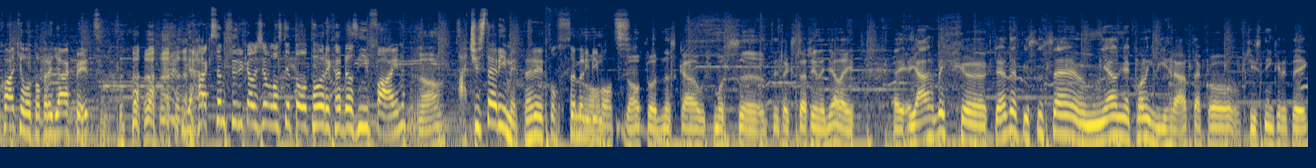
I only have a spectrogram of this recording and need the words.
uchvátilo, to Brďák Pit. Jak jsem si říkal, že vlastně to od toho Richarda zní fajn. No, A čisté rýmy, tedy to se mi líbí no, moc. No, to dneska už moc eh, ty textaři nedělají. Eh, Já bych eh, k této písničce měl několik výhrad jako přísný kritik.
